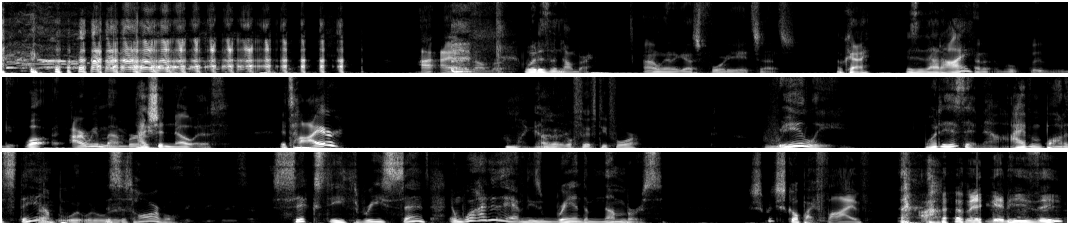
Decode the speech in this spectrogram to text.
I, I have a number. what is the number? I'm gonna guess forty-eight cents. Okay. Is it that high? I don't. Well, I remember. I should know this. It's higher. Oh my god! I'm gonna go 54. Really? What is it now? I haven't bought a stamp. Uh, what- what- what this is- is horrible. 63 cents. And why do they have these random numbers? Should we just go by five? Make it easy.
